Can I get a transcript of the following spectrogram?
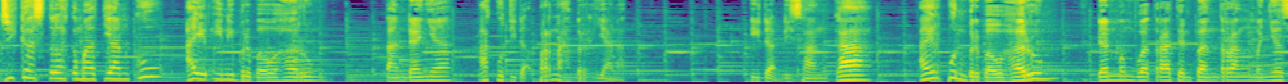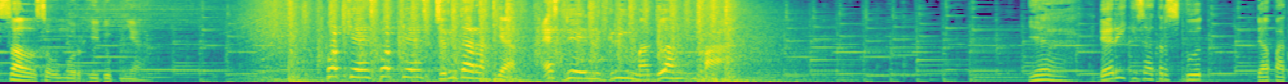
"Jika setelah kematianku air ini berbau harum, tandanya aku tidak pernah berkhianat." Tidak disangka, air pun berbau harum dan membuat Raden Banterang menyesal seumur hidupnya. Podcast Podcast Cerita Rakyat SD Negeri Magelang 4 Ya, dari kisah tersebut dapat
